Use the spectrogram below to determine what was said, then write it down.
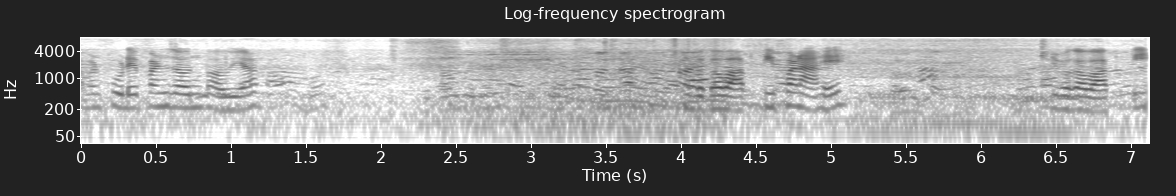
आपण पुढे पण जाऊन पाहूया. हे बघा वापटी पण आहे. हे बघा वापटी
